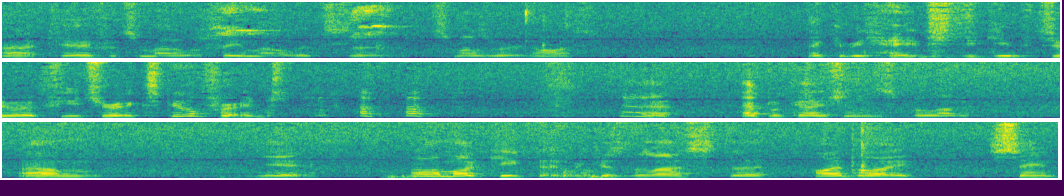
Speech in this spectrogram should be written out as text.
I don't care if it's male or female, uh, it smells very nice. That could be handy to give to a future ex-girlfriend. yeah, applications below. Um, yeah, well I might keep that because the last, uh, I buy scent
